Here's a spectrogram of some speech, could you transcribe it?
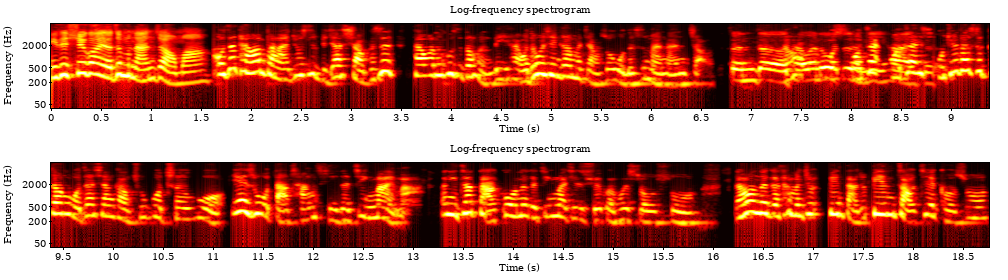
你的血管有这么难找吗？我在台湾本来就是比较小，可是台湾的护士都很厉害，我都会先跟他们讲说我的是蛮难找的。真的，台湾护士我在我在。我觉得是跟我在香港出过车祸，因为如果打长期的静脉嘛，那你只要打过那个静脉，其实血管会收缩。然后那个他们就边打就边找借口说，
